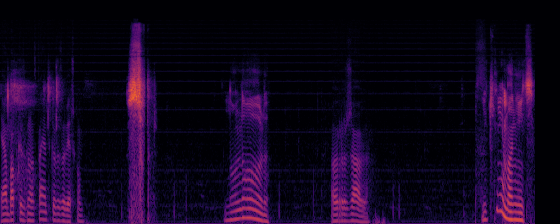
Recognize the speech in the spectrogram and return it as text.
Ja mam babkę z gronostajem, tylko że z owieczką. Super. No lol. Rżal. No tu nie ma nic.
